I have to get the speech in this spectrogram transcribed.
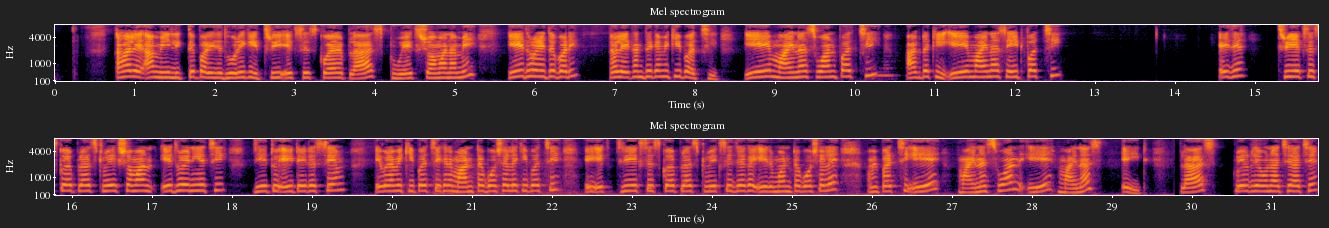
তাহলে আমি লিখতে পারি যে ধরে কি three x square plus two x সমান আমি এ ধরে নিতে পারি। তাহলে এখান থেকে আমি কি পাচ্ছি? এ মাইনাস ওয়ান পাচ্ছি, আর একটা কি? এ মাইনাস এইট পাচ্ছি। এই যে three x square plus two x সমান এ ধরে নিয়েছি, যেহেতু এইটা এটা সেম এবার আমি কি পাচ্ছি? এখানে মানটা বসালে কি পাচ্ছি? এই three x square plus two এক্সের জায়গায় এর মানটা বসালে আমি পাচ্ছি a minus one a minus eight plus twelve যেমন আছে আছে।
